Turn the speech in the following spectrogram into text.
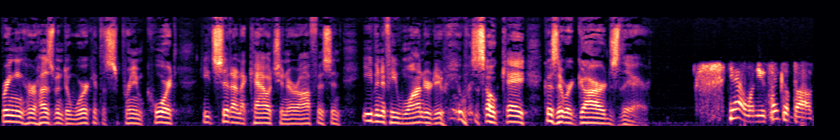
bringing her husband to work at the Supreme Court. He'd sit on a couch in her office, and even if he wandered, it was okay because there were guards there. Yeah, when you think about,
